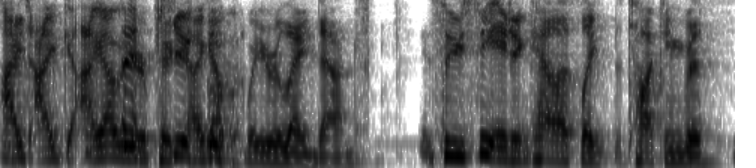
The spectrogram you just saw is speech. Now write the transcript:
I, I, I got what you were Thank pick, I got what you were laying down. So you see Agent Kallus like talking with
